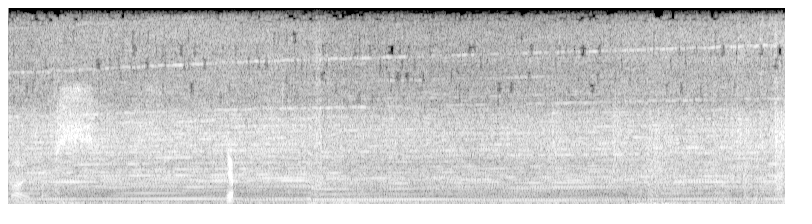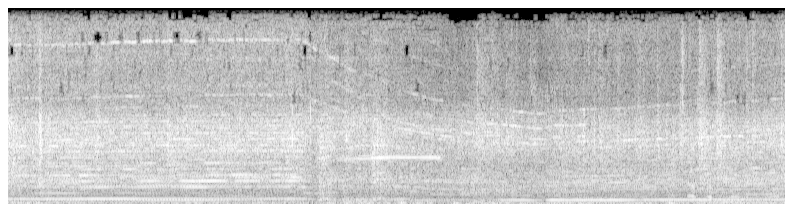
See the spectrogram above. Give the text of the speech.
5 laps. Yep. So I've got to go with what?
